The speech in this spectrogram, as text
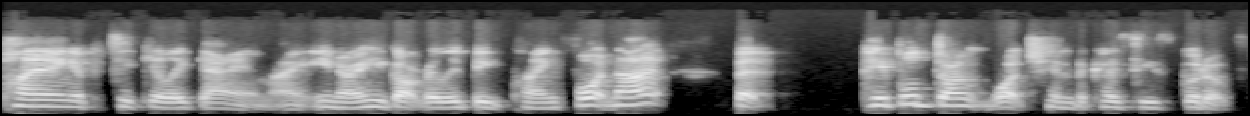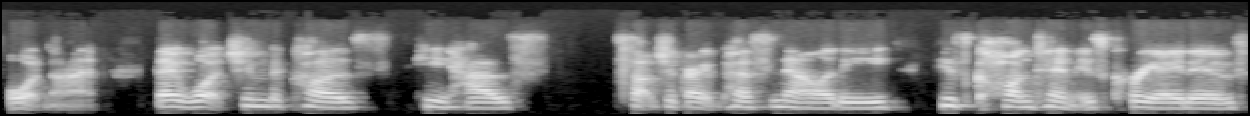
playing a particular game. Right? You know, he got really big playing Fortnite, but people don't watch him because he's good at Fortnite. They watch him because he has such a great personality. His content is creative,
